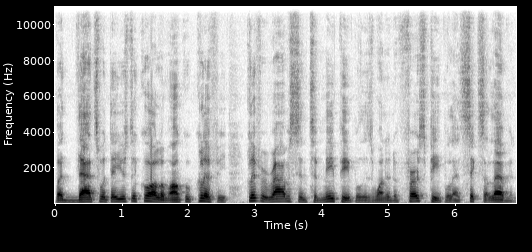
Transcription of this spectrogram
but that's what they used to call him, Uncle Cliffy. Clifford Robinson, to me, people, is one of the first people at 6'11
